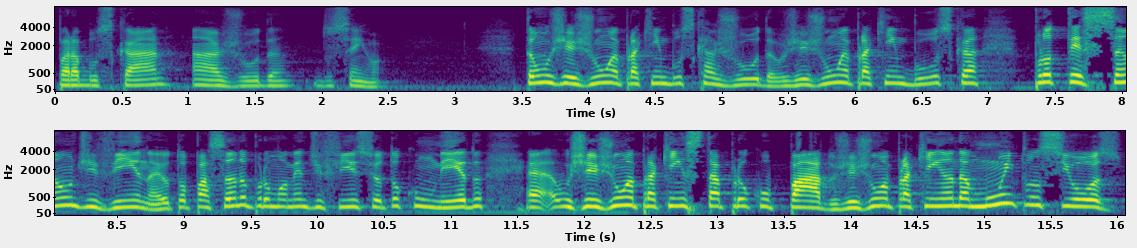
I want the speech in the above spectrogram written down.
para buscar a ajuda do Senhor. Então, o jejum é para quem busca ajuda, o jejum é para quem busca proteção divina. Eu estou passando por um momento difícil, eu estou com medo. É, o jejum é para quem está preocupado, o jejum é para quem anda muito ansioso.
